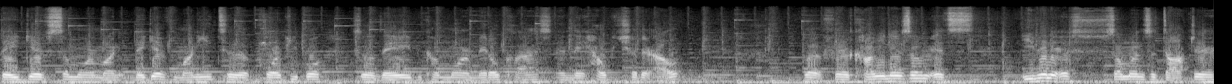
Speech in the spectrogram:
they give some more money. They give money to the poor people, so they become more middle class and they help each other out. But for communism, it's even if someone's a doctor,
